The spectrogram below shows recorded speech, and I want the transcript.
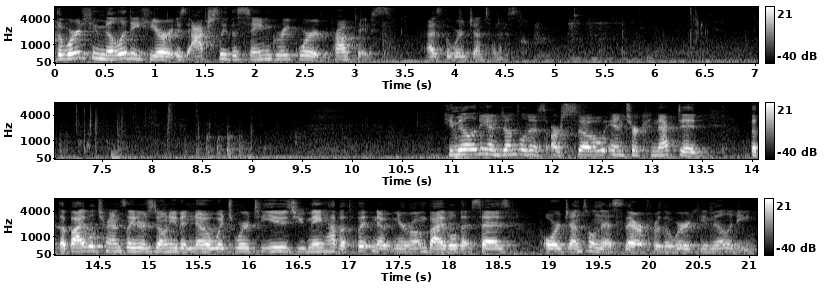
The word humility here is actually the same Greek word, prautes, as the word gentleness. Humility and gentleness are so interconnected that the Bible translators don't even know which word to use. You may have a footnote in your own Bible that says, or gentleness there for the word humility.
